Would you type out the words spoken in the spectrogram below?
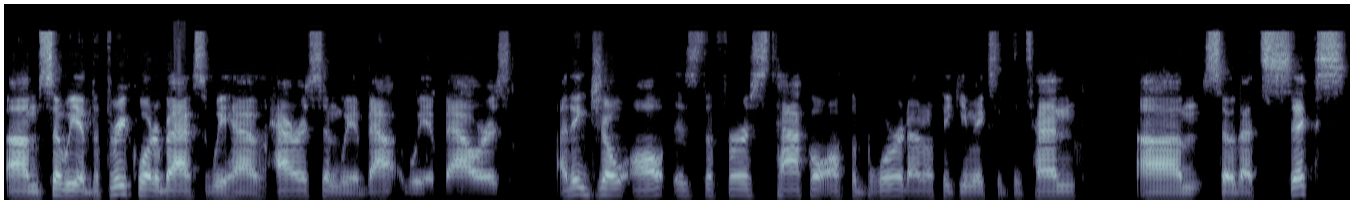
Um, so we have the three quarterbacks. We have Harrison. We have ba- we have Bowers. I think Joe Alt is the first tackle off the board. I don't think he makes it to ten. Um, so that's six.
